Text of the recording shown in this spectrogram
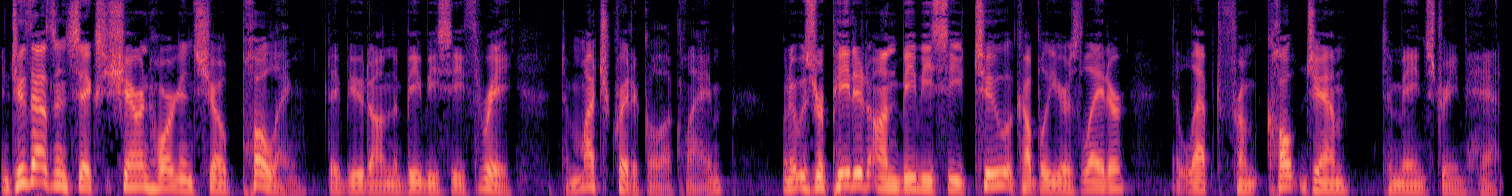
In 2006, Sharon Horgan's show Pulling debuted on the BBC Three to much critical acclaim. When it was repeated on BBC Two a couple years later, it leapt from cult gem to mainstream hit.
